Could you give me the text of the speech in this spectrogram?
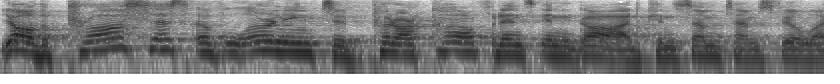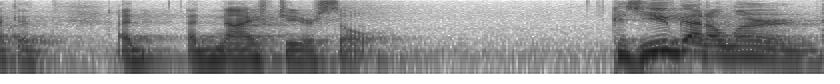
y'all, the process of learning to put our confidence in God can sometimes feel like a, a, a knife to your soul. Because you've got to learn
